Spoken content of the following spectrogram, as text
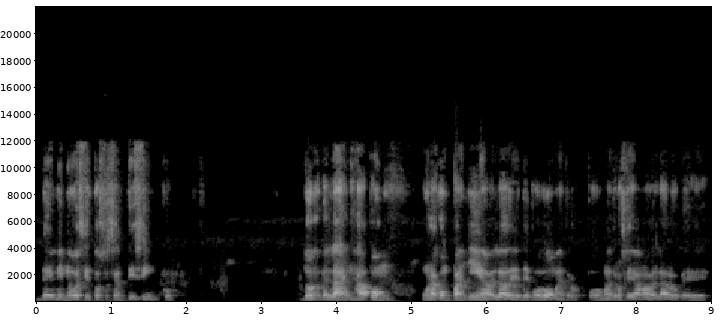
de 1965, do- ¿verdad? En Japón, una compañía, ¿verdad? De, de podómetros, podómetro se llama, ¿verdad? Lo que,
